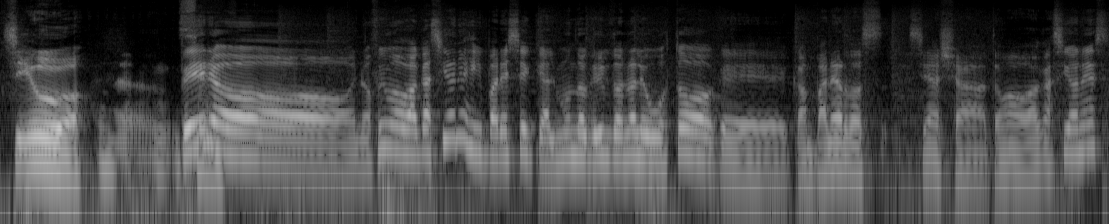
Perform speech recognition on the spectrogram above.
sí hubo. Sí. Pero nos fuimos de vacaciones y parece que al mundo cripto no le gustó que Campanerdos se haya tomado vacaciones.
